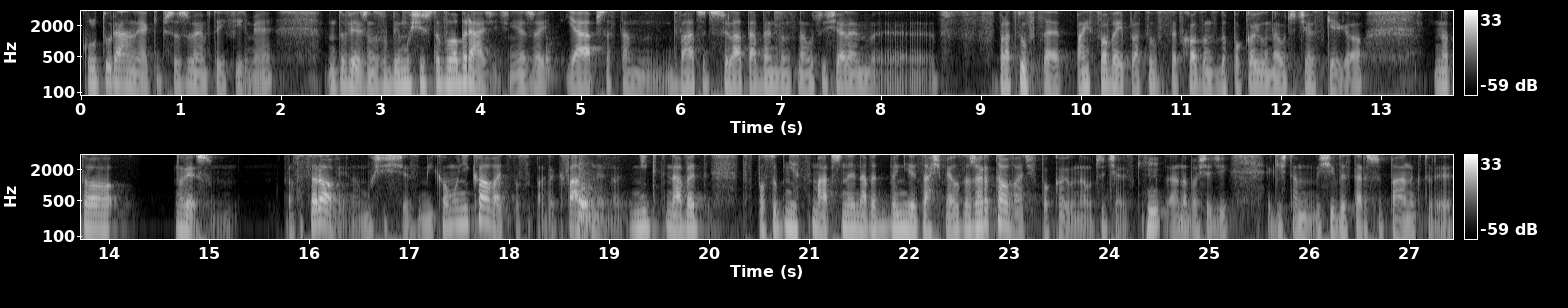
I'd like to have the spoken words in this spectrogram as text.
kulturalny, jaki przeżyłem w tej firmie, no to wiesz, no sobie musisz to wyobrazić, nie? że ja przez tam dwa czy trzy lata będąc nauczycielem e, w, placówce, państwowej placówce, wchodząc do pokoju nauczycielskiego, no to, no wiesz, profesorowie, no, musisz się z nimi komunikować w sposób adekwatny. No, nikt nawet w sposób niesmaczny nawet by nie zaśmiał zażartować w pokoju nauczycielskim, hmm. no bo siedzi jakiś tam siwy starszy pan, który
